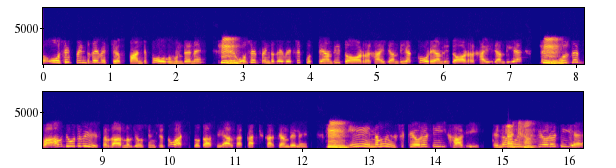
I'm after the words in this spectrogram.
ਉਸੇ ਪਿੰਡ ਦੇ ਵਿੱਚ ਪੰਜ ਭੋਗ ਹੁੰਦੇ ਨੇ ਤੇ ਉਸੇ ਪਿੰਡ ਦੇ ਵਿੱਚ ਕੁੱਤਿਆਂ ਦੀ ਦੌੜ ਰਖਾਈ ਜਾਂਦੀ ਹੈ ਘੋੜਿਆਂ ਦੀ ਦੌੜ ਰਖਾਈ ਜਾਂਦੀ ਹੈ। ਉਸ ਦੇ ਬਾਵਜੂਦ ਵੀ ਸਰਦਾਰ ਨਵਜੋਤ ਸਿੰਘ ਸਿੱਧੂ 8 ਤੋਂ 10000 ਦਾ ਕੱਚ ਕਰ ਜਾਂਦੇ ਨੇ ਇਹ ਇਹਨਾਂ ਨੂੰ ਇਨਸਿਕਿਉਰਿਟੀ ਖਾ ਗਈ ਇਹਨਾਂ ਨੂੰ। ਇਨਸਿਕਿਉਰਿਟੀ ਹੈ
